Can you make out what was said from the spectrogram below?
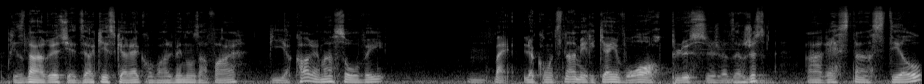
le président russe il a dit Ok, c'est correct, on va enlever nos affaires. Puis il a carrément sauvé ben, le continent américain, voire plus. Je veux dire, juste en restant still,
